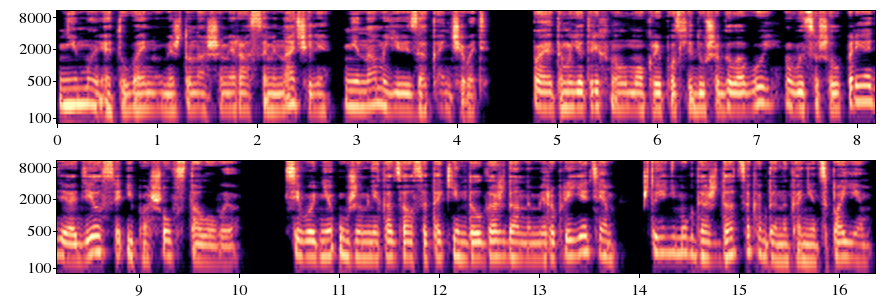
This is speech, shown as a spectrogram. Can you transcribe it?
Не мы эту войну между нашими расами начали, не нам ее и заканчивать. Поэтому я тряхнул мокрой после душа головой, высушил пряди, оделся и пошел в столовую. Сегодня ужин мне казался таким долгожданным мероприятием, что я не мог дождаться, когда наконец поем.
